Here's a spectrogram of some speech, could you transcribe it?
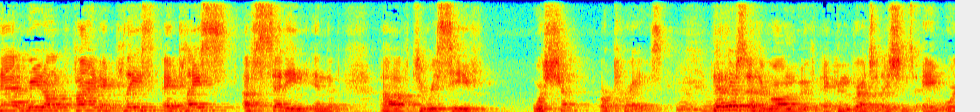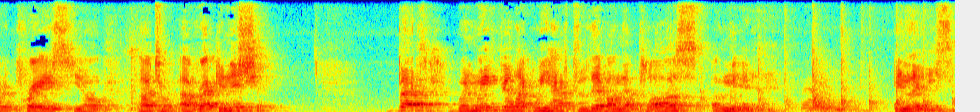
that we don't find a place a place of sitting in the uh, to receive worship or praise. Now, there's nothing wrong with a congratulations, a word of praise, you know, uh, to uh, recognition. But when we feel like we have to live on the applause of men Right. and ladies,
